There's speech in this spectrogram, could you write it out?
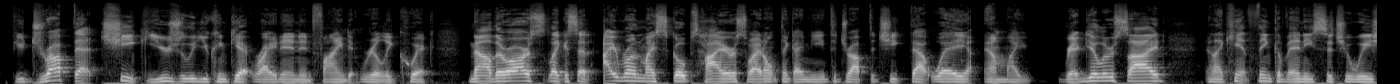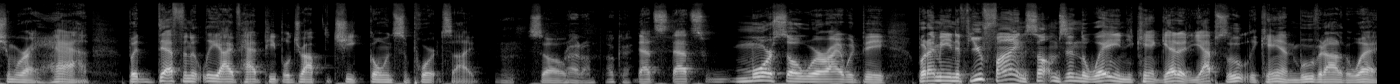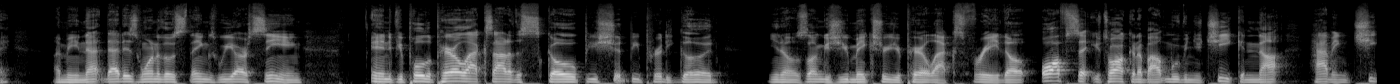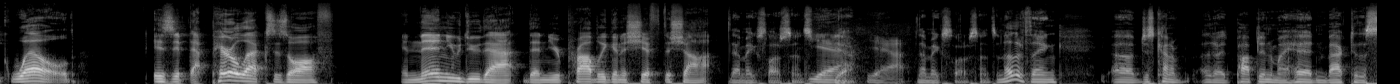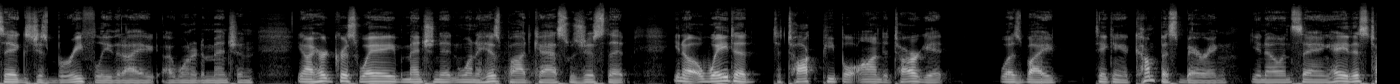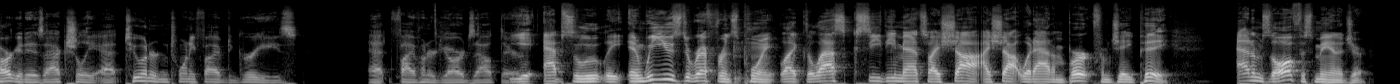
If you drop that cheek, usually you can get right in and find it really quick. Now there are, like I said, I run my scopes higher, so I don't think I need to drop the cheek that way on my regular side, and I can't think of any situation where I have. But definitely, I've had people drop the cheek going support side. So right on. Okay. that's that's more so where I would be. But I mean, if you find something's in the way and you can't get it, you absolutely can move it out of the way. I mean that that is one of those things we are seeing. And if you pull the parallax out of the scope, you should be pretty good. You know, as long as you make sure you're parallax free. The offset you're talking about moving your cheek and not having cheek weld is if that parallax is off and then you do that, then you're probably going to shift the shot. That makes a lot of sense. Yeah. Yeah. Yeah. That makes a lot of sense. Another thing, uh, just kind of that I popped into my head and back to the SIGs just briefly that I, I wanted to mention. You know, I heard Chris Way mention it in one of his podcasts was just that, you know, a way to, to talk people onto target was by taking a compass bearing, you know, and saying, hey, this target is actually at 225 degrees at 500 yards out there. Yeah, absolutely. And we used a reference point. Like the last CD match I shot, I shot with Adam Burt from JP. Adam's the office manager.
